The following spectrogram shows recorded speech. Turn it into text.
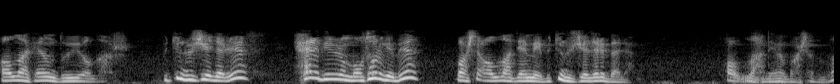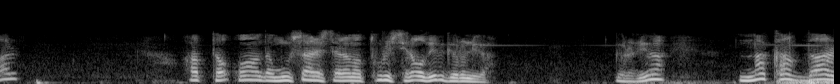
Allah kelamını duyuyorlar. Bütün hücreleri her birinin motor gibi başta Allah demeye, bütün hücreleri böyle. Allah demeye başladılar. Hatta o anda Musa Aleyhisselam'a turistine olduğu gibi görünüyor. Görünüyor. Ne kadar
